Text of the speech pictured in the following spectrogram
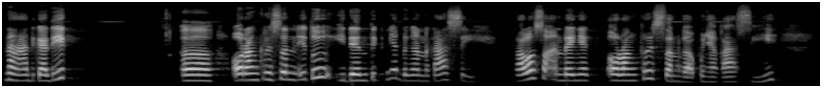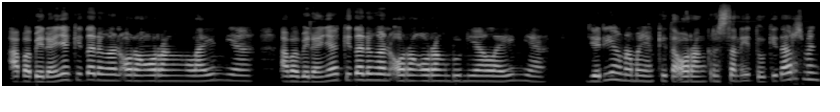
Nah, adik-adik, uh, orang Kristen itu identiknya dengan kasih. Kalau seandainya orang Kristen nggak punya kasih, apa bedanya kita dengan orang-orang lainnya? Apa bedanya kita dengan orang-orang dunia lainnya? Jadi yang namanya kita orang Kristen itu, kita harus men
